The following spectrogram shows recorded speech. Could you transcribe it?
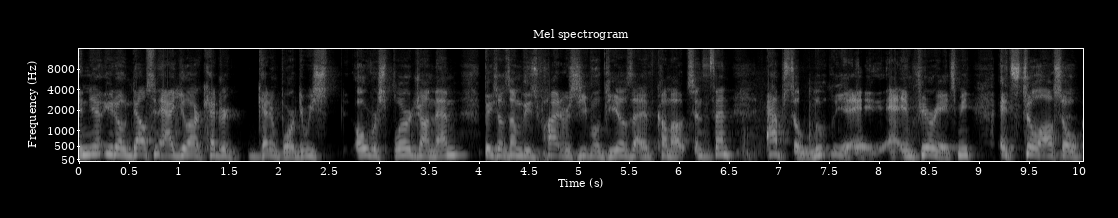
And you know, Nelson Agholor, Kendrick Bourne. do we over splurge on them based on some of these wide receiver deals that have come out since then? Absolutely. It, it, infuriates me. It's still also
